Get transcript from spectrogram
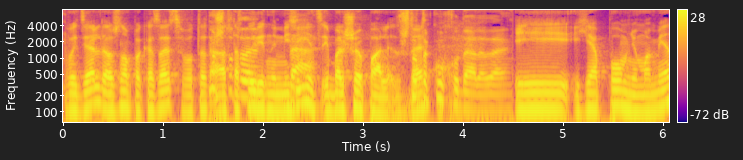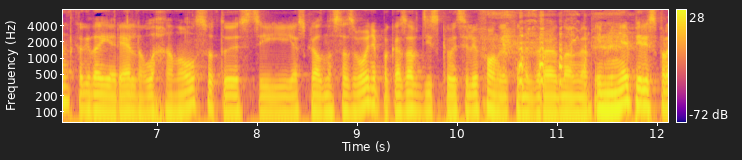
в идеале должно показать вот это Ну, что-то, оттопыренный мизинец и большой палец, Что-то да? к уху, да-да-да. И я помню момент, когда я реально лоханулся, то есть, и я сказал на созвоне, показав дисковый телефон, как я набираю номер. И меня переспросили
